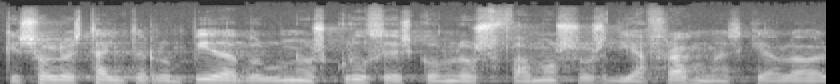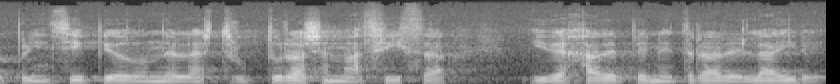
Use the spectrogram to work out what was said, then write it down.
que solo está interrumpida por unos cruces con los famosos diafragmas que hablaba al principio, donde la estructura se maciza y deja de penetrar el aire.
